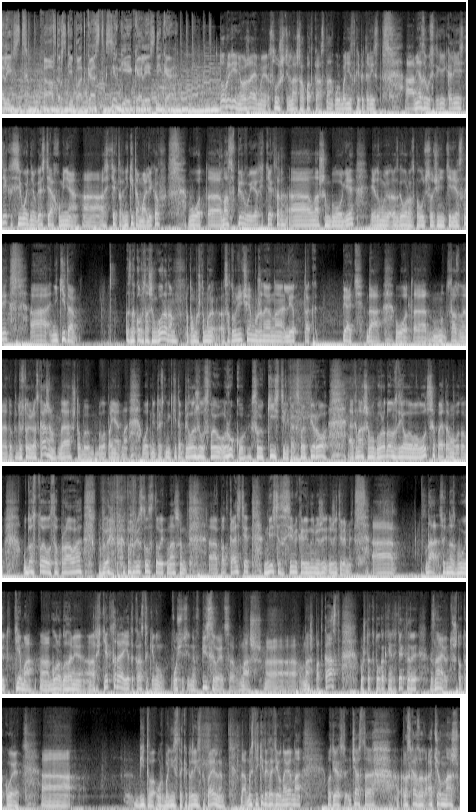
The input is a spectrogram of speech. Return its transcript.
Капиталист. Авторский подкаст Сергея Колесника. Добрый день, уважаемые слушатели нашего подкаста «Урбанист-капиталист». А, меня зовут Сергей Колесник. Сегодня в гостях у меня а, архитектор Никита Маликов. Вот, а, у нас впервые архитектор в нашем блоге. Я думаю, разговор у нас получится очень интересный. Никита знаком с нашим городом, потому что мы сотрудничаем уже, наверное, лет так 5, да, вот, э, ну, сразу, наверное, эту предысторию расскажем, да, чтобы было понятно, вот, то есть Никита приложил свою руку, свою кисть или как свое перо э, к нашему городу, он сделал его лучше, поэтому вот он удостоился права поприсутствовать в нашем э, подкасте вместе со всеми коренными жителями. Да, сегодня у нас будет тема э, «Город глазами архитектора», и это как раз-таки, ну, очень сильно вписывается в наш, э, в наш подкаст, потому что кто, как не архитекторы, знают, что такое э, битва урбаниста-капиталиста, правильно? Да, мы с Никитой, кстати, наверное, вот я часто рассказываю, о чем наш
